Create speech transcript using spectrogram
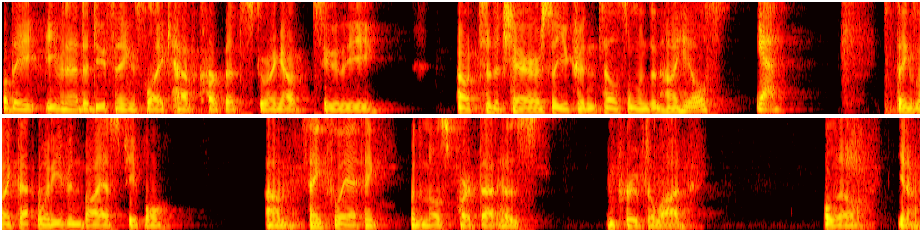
But they even had to do things like have carpets going out to the out to the chair so you couldn't tell someone's in high heels. Yeah. Things like that would even bias people. Um, thankfully, I think for the most part that has improved a lot. Although, you know,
